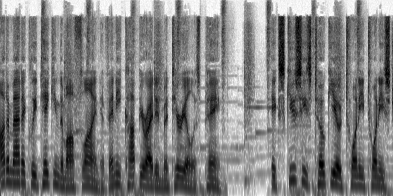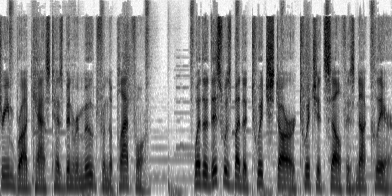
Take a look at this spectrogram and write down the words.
automatically taking them offline if any copyrighted material is pinged. XQC's Tokyo 2020 stream broadcast has been removed from the platform. Whether this was by the Twitch star or Twitch itself is not clear.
